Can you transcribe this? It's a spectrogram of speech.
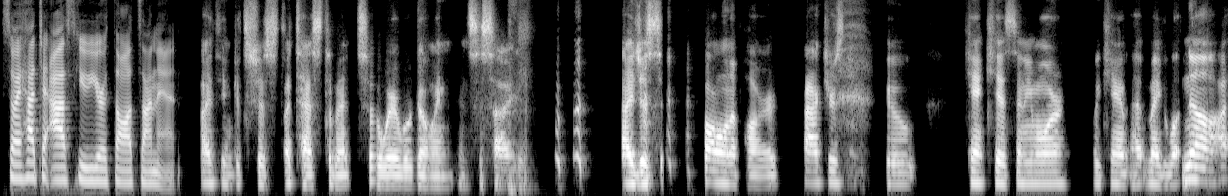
so I had to ask you your thoughts on it. I think it's just a testament to where we're going in society. I just falling apart. Actors who can't kiss anymore. We can't make love. No, I,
